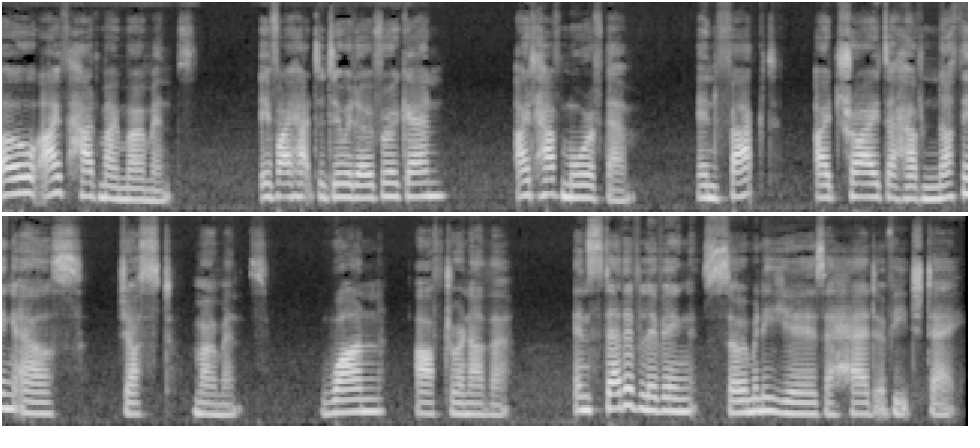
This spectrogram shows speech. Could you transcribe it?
Oh, I've had my moments. If I had to do it over again, I'd have more of them. In fact, I'd try to have nothing else, just moments, one after another, instead of living so many years ahead of each day.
